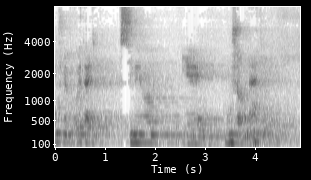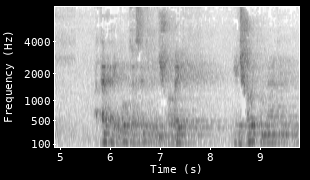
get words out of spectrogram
môžeme povedať, Simeon je mužom nádeje. A tak aj Boh zasvetený človek je človekom nádeje.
